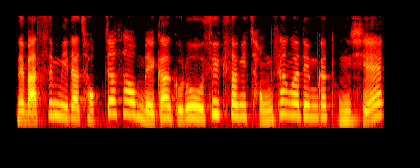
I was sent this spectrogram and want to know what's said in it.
네, 맞습니다. 적자 사업 매각으로 수익성이 정상화됨과 동시에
